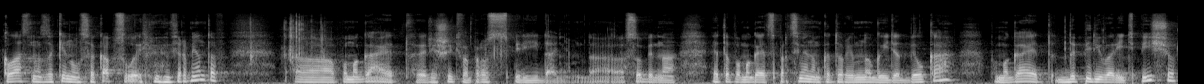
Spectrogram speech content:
классно закинулся капсулой ферментов, помогает решить вопрос с перееданием. Да. Особенно это помогает спортсменам, которые много едят белка, помогает допереварить пищу.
